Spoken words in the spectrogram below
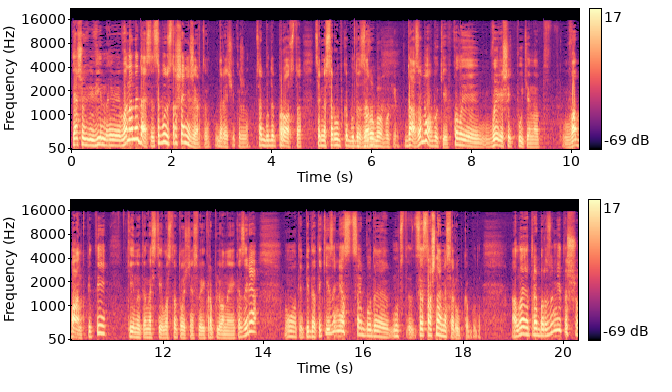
Те, що він. е, Вона не дасть. Це будуть страшенні жертви, до речі, кажу. Це буде просто. Це м'ясорубка буде З заруб... обох боків. Да, з обох боків. Коли вирішить Путін от, в-банк піти, кинути на стіл остаточні свої крапльоні козиря, от, і піде такий заміс, це буде, ну, це страшна м'ясорубка буде. Але треба розуміти, що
